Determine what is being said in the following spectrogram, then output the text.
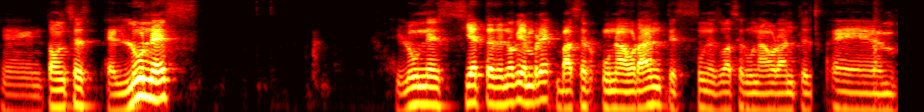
Entonces, el lunes, el lunes 7 de noviembre va a ser una hora antes. El lunes va a ser una hora antes. Em,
